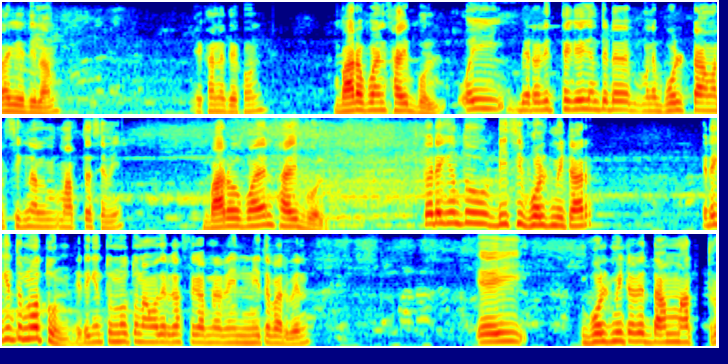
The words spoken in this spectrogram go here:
লাগিয়ে দিলাম। এখানে দেখুন, বারো পয়েন্ট ফাইভ ভোল্ট ওই ব্যাটারির থেকে কিন্তু এটা মানে ভোল্টটা আমার সিগন্যাল মাপতেছি আমি। বারো পয়েন্ট ফাইভ ভোল্ট তো এটা কিন্তু ডিসি ভোল্ট মিটার এটা কিন্তু নতুন। এটা কিন্তু নতুন আমাদের কাছ থেকে আপনারা নিতে পারবেন। এই ভোল্ট মিটারের দাম মাত্র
